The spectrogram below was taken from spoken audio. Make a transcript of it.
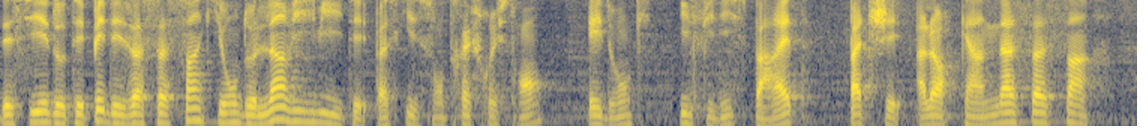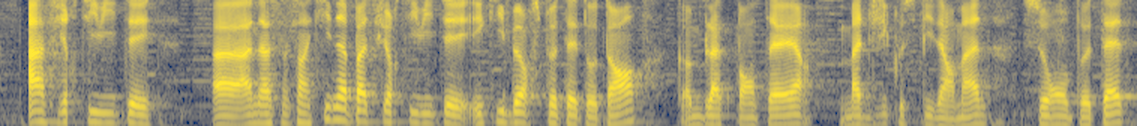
d'essayer d'OTP des assassins qui ont de l'invisibilité parce qu'ils sont très frustrants et donc ils finissent par être patchés. Alors qu'un assassin à furtivité, euh, un assassin qui n'a pas de furtivité et qui burst peut-être autant, comme Black Panther, Magic ou Spider-Man, seront peut-être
